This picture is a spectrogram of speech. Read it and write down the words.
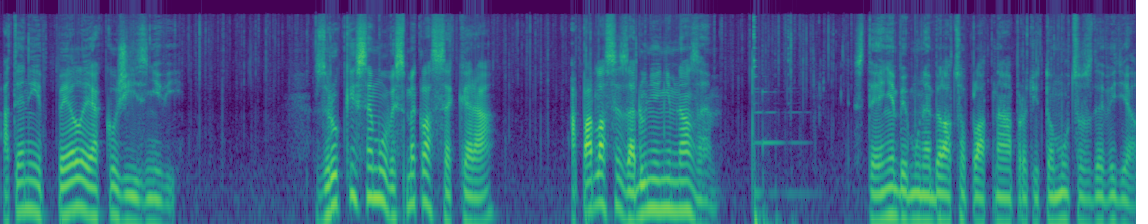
a ten ji pil jako žíznivý. Z ruky se mu vysmekla sekera a padla se zaduněním na zem. Stejně by mu nebyla co platná proti tomu, co zde viděl.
